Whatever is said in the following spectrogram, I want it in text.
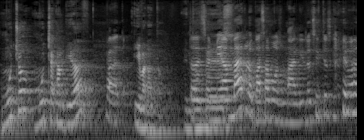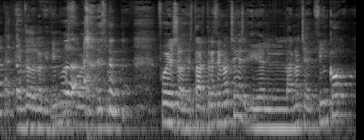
mucho, mucha cantidad Barato. y barato. Entonces, en Myanmar lo pasamos mal y los sitios que barato... Entonces lo que hicimos fue eso. Fue eso, estar 13 noches y en la noche 5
